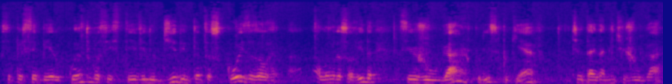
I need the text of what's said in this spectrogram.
você perceber o quanto você esteve iludido em tantas coisas ao, ao longo da sua vida, se julgar por isso, porque é atividade da mente julgar,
